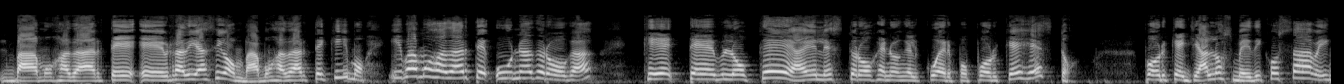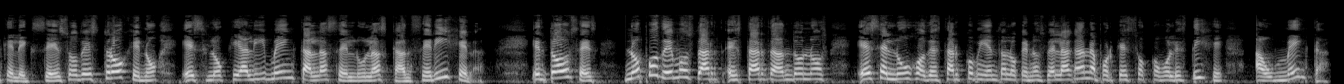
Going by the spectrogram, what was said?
Vamos a darte eh, radiación, vamos a darte quimo y vamos a darte una droga que te bloquea el estrógeno en el cuerpo. ¿Por qué es esto? Porque ya los médicos saben que el exceso de estrógeno es lo que alimenta las células cancerígenas. Entonces, no podemos dar, estar dándonos ese lujo de estar comiendo lo que nos dé la gana, porque eso, como les dije, aumenta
